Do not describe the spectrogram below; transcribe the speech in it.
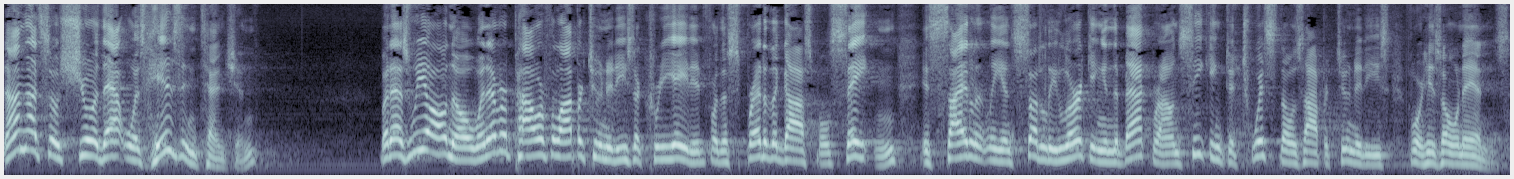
Now, I'm not so sure that was his intention, but as we all know, whenever powerful opportunities are created for the spread of the gospel, Satan is silently and subtly lurking in the background, seeking to twist those opportunities for his own ends.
